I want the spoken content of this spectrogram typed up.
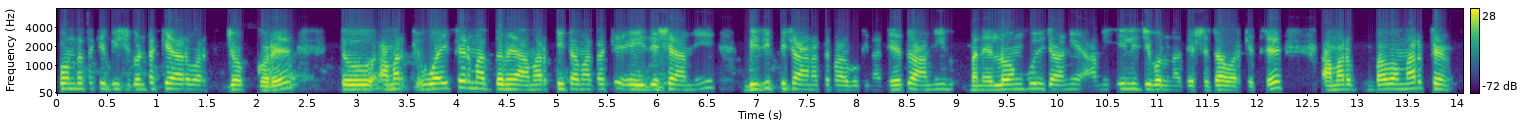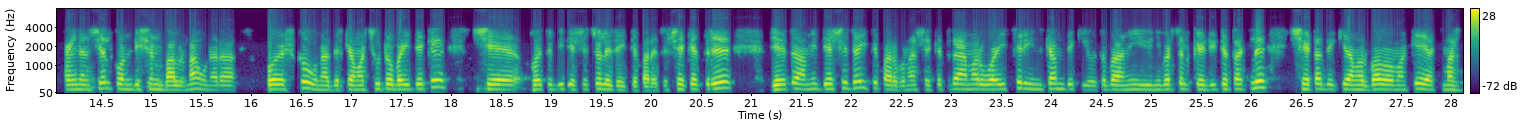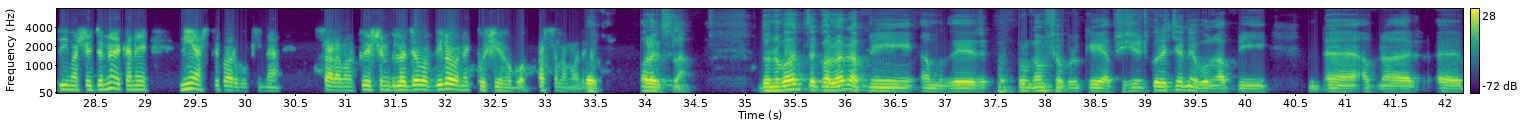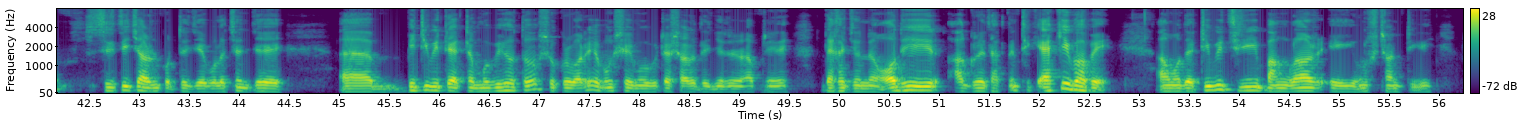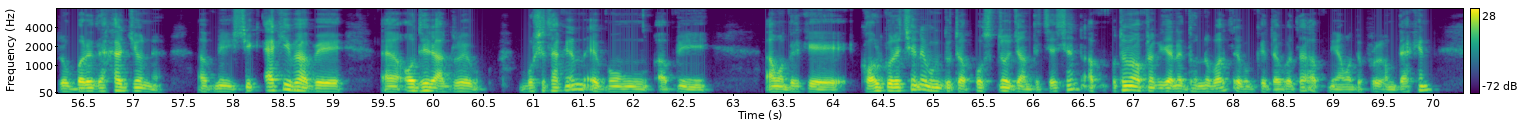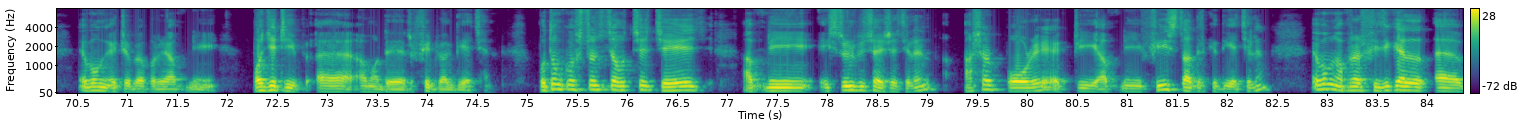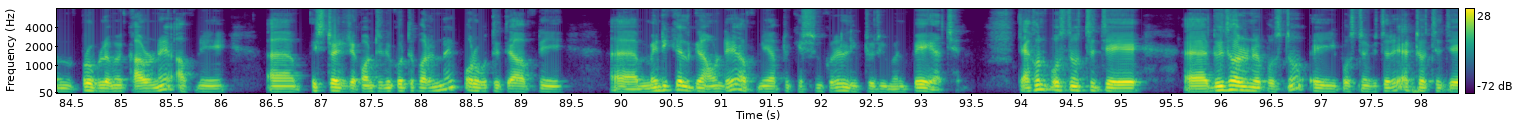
১৫ থেকে ২০ ঘণ্টা কেয়ার ওয়ার্ক জব করে। তো আমার ওয়াইফের মাধ্যমে আমার পিতা মাতাকে এই দেশে আমি ভিজিট ভিসা আনাতে পারব কিনা? যেহেতু আমি মানে লং হুল জার্নি আমি এলিজিবল না দেশে যাওয়ার ক্ষেত্রে। আমার বাবা-মার ফে ফাইন্যান্সিয়াল কন্ডিশন ভালো না। উনারা বয়স্ক। ওনাদেরকে আমার ছোট ভাই দেখে সে হয়তো বিদেশে চলে যাইতে পারে। তো সেক্ষেত্রে যেহেতু আমি দেশে যাইতে পারব না, সেক্ষেত্রে আমার ওয়াইফের ইনকাম দেখিয়ে অথবা আমি ইউনিভার্সাল ক্রেডিটে থাকলে সেটা দেখি আমার বাবা-মাকে এক মাস, দুই মাসের জন্য এখানে নিয়ে আসতে পারব কিনা? স্যার, আমার কোয়েশ্চেনগুলোর জবাব দিলে অনেক খুশি হব। আসসালাম আলাইকুম। আসসালাম। ধন্যবাদ কলার। আপনি আমাদের প্রোগ্রাম সম্পর্কে অ্যাপ্রিশিয়েট করেছেন এবং আপনি আপনার স্মৃতিচারণ করতে যেয়ে বলেছেন যে বিটিভিতে একটা মুভি হতো শুক্রবারে এবং সেই মুভিটা সারাদিন জন্য আপনি দেখার জন্য অধীর আগ্রহে থাকতেন। ঠিক একইভাবে আমাদের টিভি3 বাংলার এই অনুষ্ঠানটি রোববারে দেখার জন্য আপনি ঠিক একইভাবে অধীর আগ্রহে বসে থাকেন এবং আপনি আমাদেরকে কল করেছেন এবং ২ টা প্রশ্ন জানতে চেয়েছেন। ১ম আপনাকে জানাই ধন্যবাদ এবং কৃতজ্ঞতা। আপনি আমাদের প্রোগ্রাম দেখেন এবং এটার ব্যাপারে আপনি পজিটিভ আমাদের ফিডব্যাক দিয়েছেন। ১ম কোয়েশ্চেনটা হচ্ছে যে, আপনি স্টুডেন্ট ভিসায় এসেছিলেন। আসার পরে একটি আপনি ফিস তাদেরকে দিয়েছিলেন এবং আপনার ফিজিক্যাল প্রবলেমের কারণে আপনি স্টাডিটা কন্টিনিউ করতে পারেন নাই। পরবর্তীতে আপনি মেডিকেল গ্রাউন্ডে আপনি অ্যাপ্লিকেশন করে লিভ টু রিমান্ড পেয়ে গেছেন। এখন প্রশ্ন হচ্ছে যে দুই ধরনের প্রশ্ন এই প্রশ্নের ভিতরে। একটা হচ্ছে যে,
